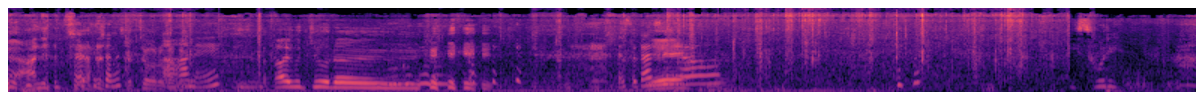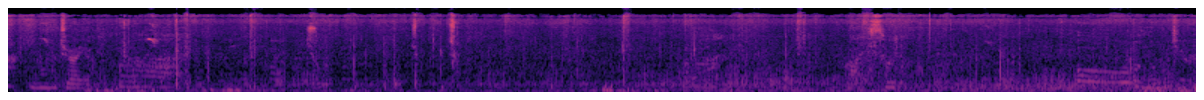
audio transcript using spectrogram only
아니었지 아, 괜찮아? 저쪽으로 아, 가면 네. 아이고 쭈라 수고하세요. 이 소리 너무 좋아요. 와. 쭉, 쭉, 쭉. 와. 와, 이 소리. 오, 너무 좋아요.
